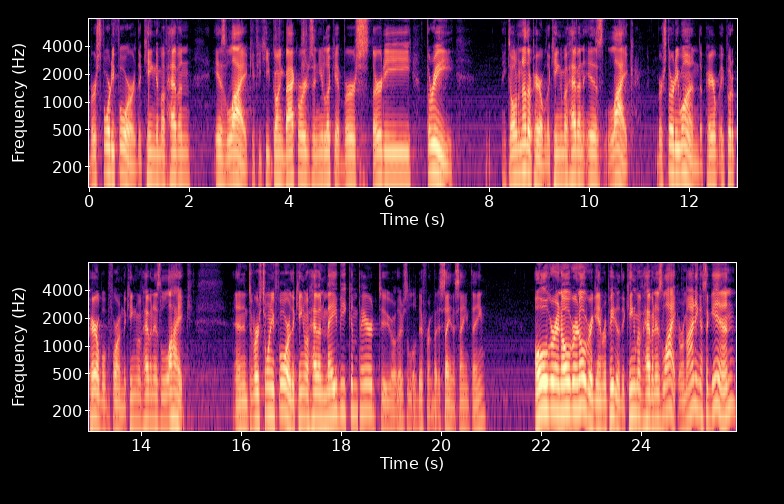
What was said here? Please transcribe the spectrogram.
Verse 44, the kingdom of heaven is like. If you keep going backwards and you look at verse 33, he told him another parable. The kingdom of heaven is like. Verse 31, the par- he put a parable before him. The kingdom of heaven is like. And into verse 24, the kingdom of heaven may be compared to. Oh, there's a little different, but it's saying the same thing. Over and over and over again, repeatedly, the kingdom of heaven is like. Reminding us again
